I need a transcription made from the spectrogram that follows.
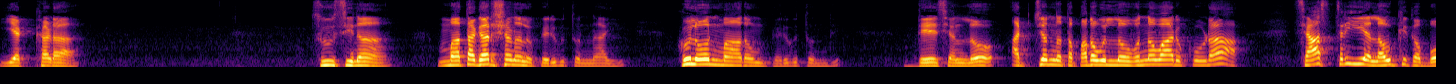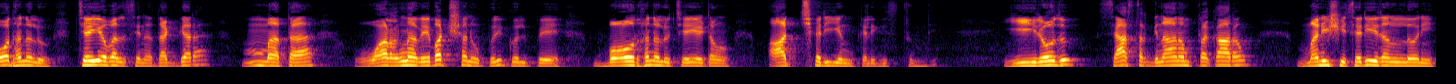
ఎక్కడ చూసినా మత ఘర్షణలు పెరుగుతున్నాయి కులోన్మాదం పెరుగుతుంది. దేశంలో అత్యున్నత పదవుల్లో ఉన్నవారు కూడా శాస్త్రీయ లౌకిక బోధనలు చేయవలసిన దగ్గర మత వర్ణ వివక్షను పురికొల్పే బోధనలు చేయటం ఆశ్చర్యం కలిగిస్తుంది. ఈరోజు శాస్త్రజ్ఞానం ప్రకారం మనిషి శరీరంలోని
